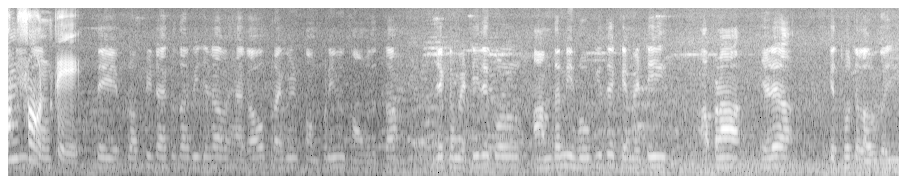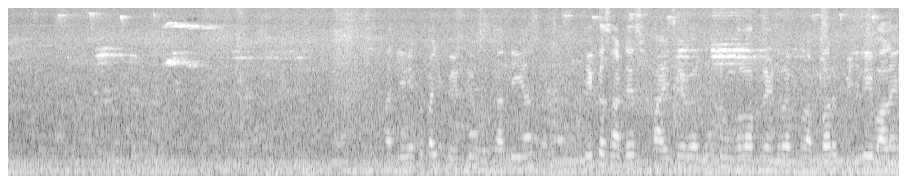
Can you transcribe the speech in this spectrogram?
on phone pay. ਤੇ ਪ੍ਰਾਪਰਟੀ ਟੈਕਸ ਦਾ ਵੀ ਜਿਹੜਾ ਹੈਗਾ ਉਹ ਪ੍ਰਾਈਵੇਟ ਕੰਪਨੀ ਨੂੰ ਸੌਂਪ ਦਿੱਤਾ। ਜੇ ਕਮੇਟੀ ਦੇ ਕੋਲ ਆਮਦਨ ਨਹੀਂ ਹੋਊਗੀ ਤੇ ਕਮੇਟੀ ਆਪਣਾ ਜਿਹੜਾ ਕਿੱਥੋਂ ਚਲਾਊਗਾ ਜੀ? ਹਾਂਜੀ ਇੱਕ ਭਾਈ ਬੇਨਤੀ ਹੋਰ ਕਰਨੀ ਆ। ਇੱਕ ਸਾਡੇ ਸਫ਼ਾਈ ਸੇਵਕ ਗੂਗਲ ਆਪਰੇਟਰ ਪਲੰਬਰ ਬਿਜਲੀ ਵਾਲੇ।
